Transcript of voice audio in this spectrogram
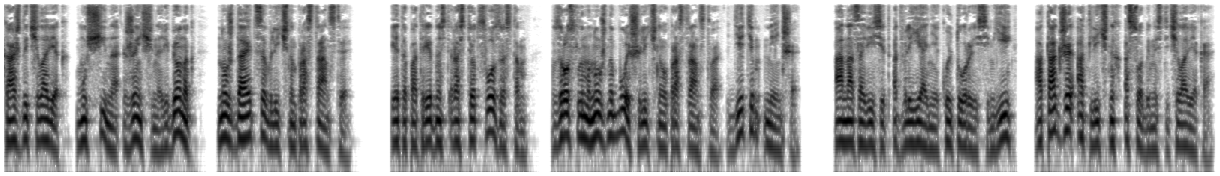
Каждый человек, мужчина, женщина, ребенок, нуждается в личном пространстве. Эта потребность растет с возрастом. Взрослым нужно больше личного пространства, детям меньше. Она зависит от влияния культуры и семьи, а также от личных особенностей человека.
